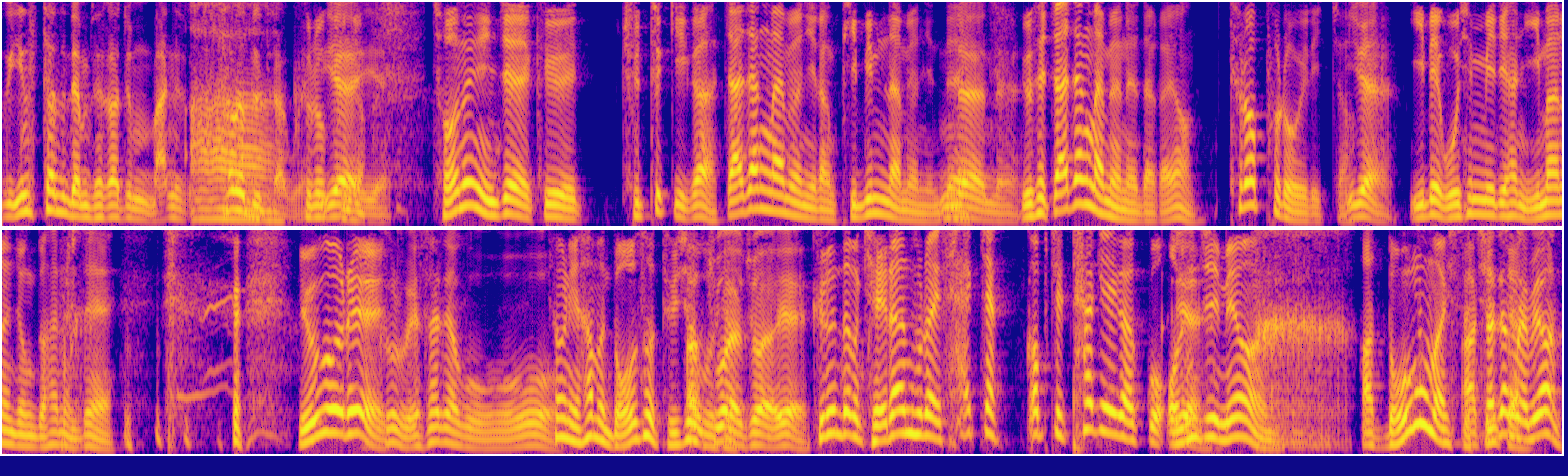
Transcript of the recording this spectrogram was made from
그 인스턴트 냄새가 좀 많이 아, 사그라들더라고요. 그렇군요. 예, 예. 저는 이제 그 주특기가 짜장라면이랑 비빔라면인데 네, 네. 요새 짜장라면에다가요. 트러플 오일 있죠. 예. 250ml 한 2만 원 정도 하는데 요거를 그걸 왜 사냐고. 형님 한번 넣어서 아, 드셔보세요. 좋아요, 좋아요. 예. 그런 다음에 계란 후라이 살짝 껍질 타게 해갖고 예. 얹으면 아 너무 맛있어. 아. 짜장라면?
